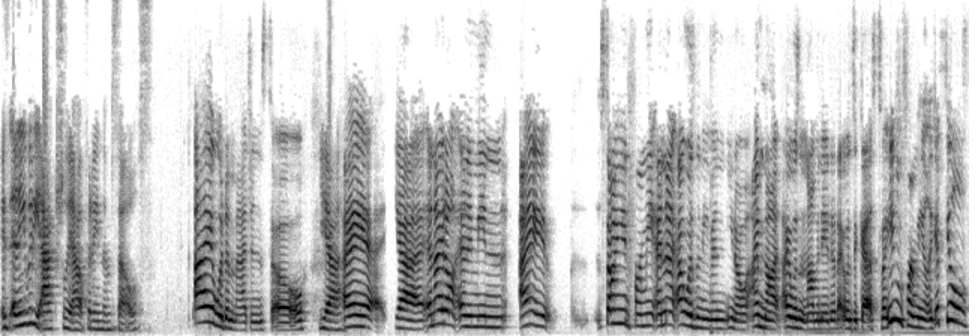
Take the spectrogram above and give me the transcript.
is anybody actually outfitting themselves? I would imagine so. Yeah. I yeah, and I don't and I mean I I for me and I, I, wasn't even, you know, I'm not I wasn't nominated, I was a guest, but even for me, like it feels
